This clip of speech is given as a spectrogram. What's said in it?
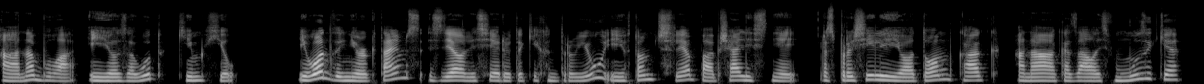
а она была, и ее зовут Ким Хилл. И вот The New York Times сделали серию таких интервью и в том числе пообщались с ней. Расспросили ее о том, как она оказалась в музыке,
